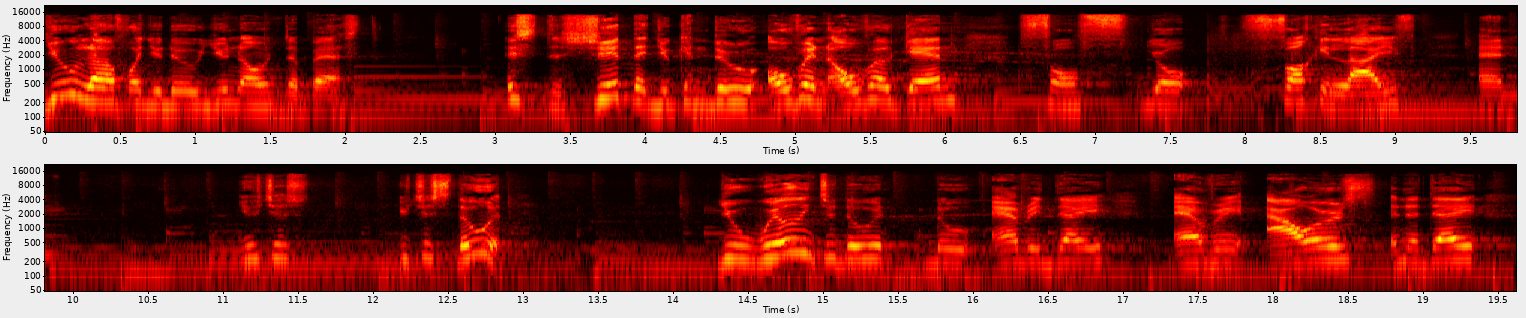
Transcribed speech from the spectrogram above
You love what you do you know the best it's the shit that you can do over and over again for f- your fucking life and you just you just do it. You're willing to do it do every day every hours in a day.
